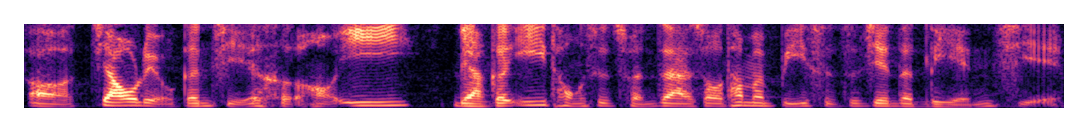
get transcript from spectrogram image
呃交流跟结合，哈。一两个一同时存在的时候，他们彼此之间的连结。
